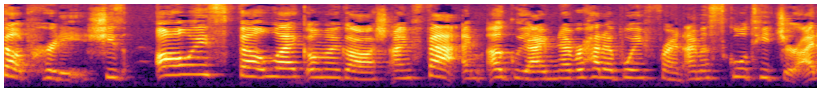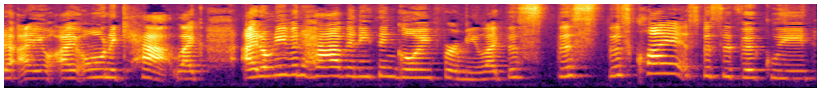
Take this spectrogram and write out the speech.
felt pretty. She's always felt like, oh my gosh, I'm fat, I'm ugly, I've never had a boyfriend, I'm a school teacher, I, I, I own a cat, like, I don't even have anything going for me. Like, this, this, this client specifically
